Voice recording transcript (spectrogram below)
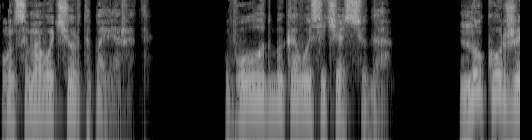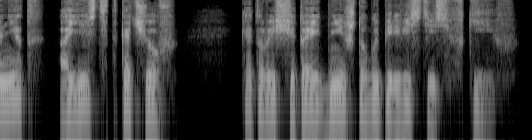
он самого черта повяжет. Вот бы кого сейчас сюда. Но Коржа нет, а есть Ткачев, который считает дни, чтобы перевестись в Киев.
